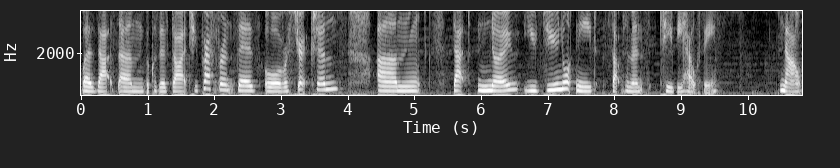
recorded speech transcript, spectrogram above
whether that's um, because of dietary preferences or restrictions, um, that no, you do not need supplements to be healthy. Now,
